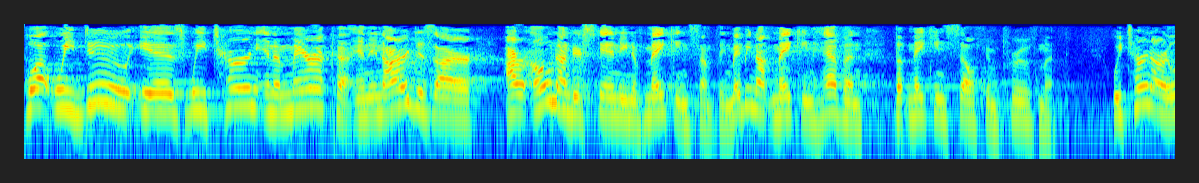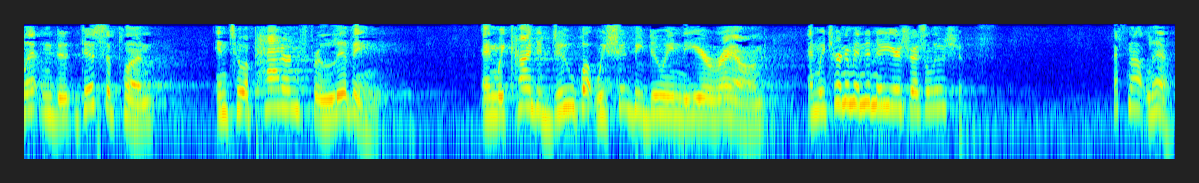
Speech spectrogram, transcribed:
what we do is we turn in America and in our desire, our own understanding of making something, maybe not making heaven, but making self improvement. We turn our Lenten d- discipline into a pattern for living and we kind of do what we should be doing the year round, and we turn them into New Year's resolutions. That's not Lent.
